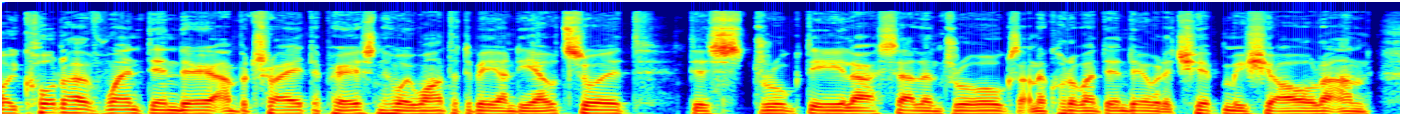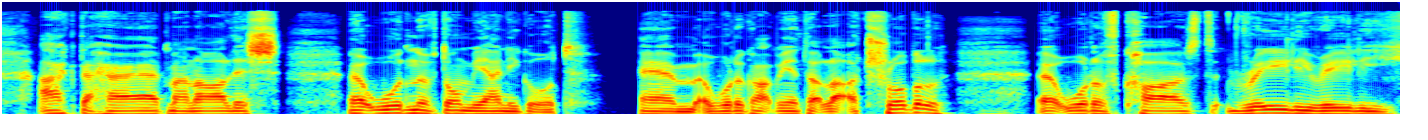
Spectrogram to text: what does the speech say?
I could have went in there and betrayed the person who I wanted to be on the outside, this drug dealer selling drugs, and I could have went in there with a chip in my shoulder and act a hard man. All this, it wouldn't have done me any good. Um, it would have got me into a lot of trouble. It would have caused really, really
